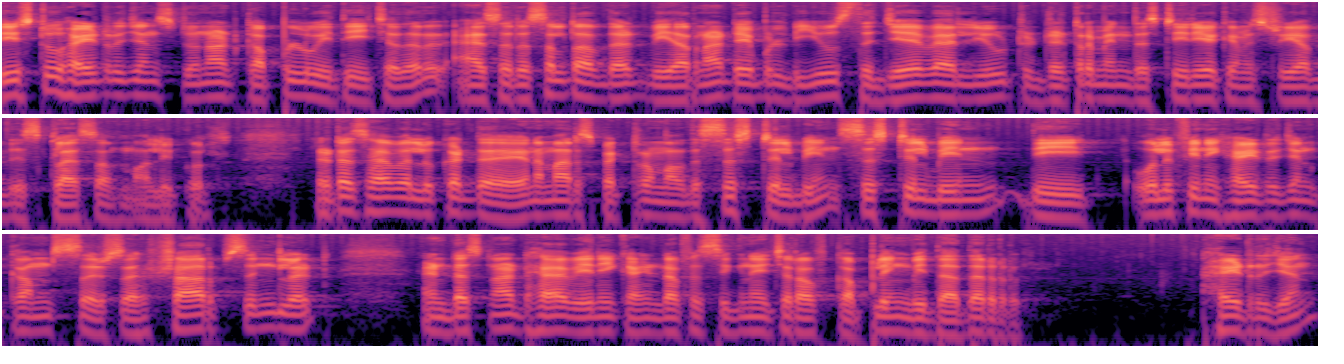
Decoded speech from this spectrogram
these two hydrogens do not couple with each other. As a result of that, we are not able to use the J value to determine the stereochemistry of this class of molecules. Let us have a look at the NMR spectrum of the. Cis stilbene, the olefinic hydrogen comes as a sharp singlet and does not have any kind of a signature of coupling with other hydrogen.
